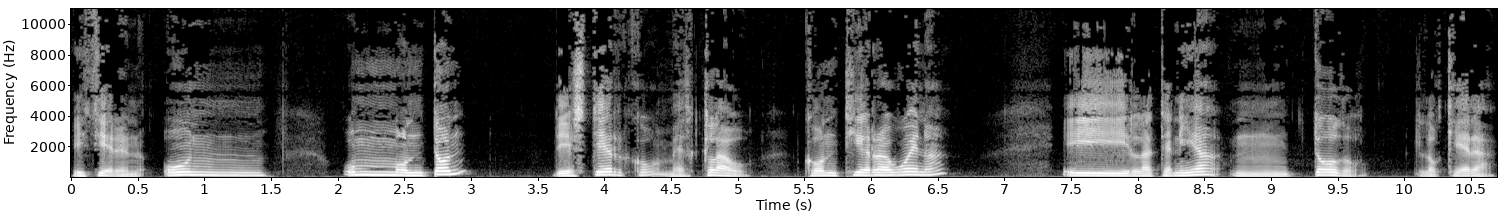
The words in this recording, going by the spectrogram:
Hicieron un, un montón de estiércol mezclado con tierra buena y la tenía mm, todo lo que era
